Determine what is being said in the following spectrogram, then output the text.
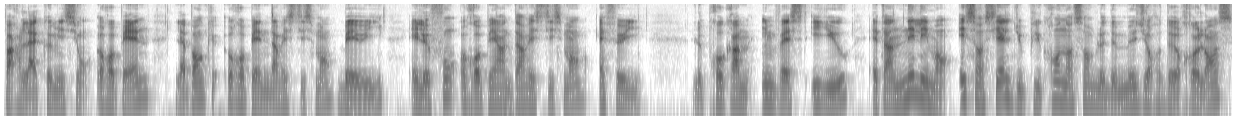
par la Commission européenne, la Banque européenne d'investissement BEI et le Fonds européen d'investissement FEI. Le programme InvestEU est un élément essentiel du plus grand ensemble de mesures de relance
